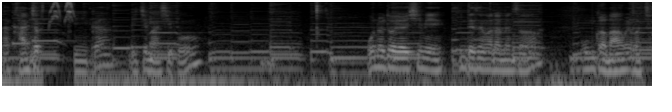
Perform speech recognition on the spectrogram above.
다 간접이니까 잊지 마시고 오늘도 열심히 군대 생활하면서 몸과 마음을 바쳐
